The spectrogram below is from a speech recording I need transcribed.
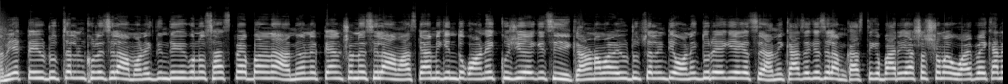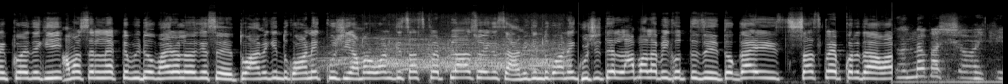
আমি একটা ইউটিউব চ্যানেল খুলেছিলাম অনেকদিন থেকে কোনো সাবস্ক্রাইব বাড়ে না আমি অনেক টেনশনে ছিলাম। আজকে আমি কিন্তু অনেক খুশি হয়ে গেছি কারণ আমার ইউটিউব চ্যানেলটি অনেক দূরে এগিয়ে গেছে। আমি কাজে গেছিলাম কাজ থেকে বাড়ি আসার সময় ওয়াইফাই কানেক্ট করে দেখি আমার চ্যানেলে একটা ভিডিও ভাইরাল হয়ে গেছে। তো আমি কিন্তু অনেক খুশি আমার ওয়ান কে সাবস্ক্রাইব প্লাস হয়ে গেছে। আমি কিন্তু অনেক খুশিতে লাফালাফি করতেছি। তো গাই সাবস্ক্রাইব করে দাও। ধন্যবাদ সবাইকে।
